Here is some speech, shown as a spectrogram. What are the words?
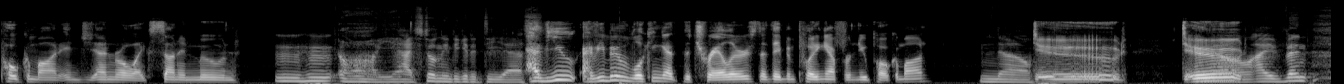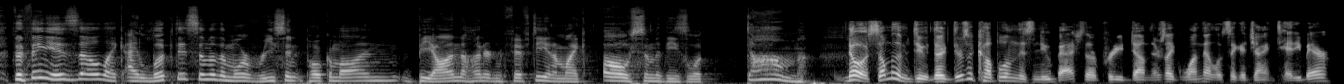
Pokemon in general, like Sun and Moon. hmm Oh yeah, I still need to get a DS. Have you Have you been looking at the trailers that they've been putting out for new Pokemon? no. Dude, dude. No, I've been. The thing is, though, like I looked at some of the more recent Pokemon beyond the 150, and I'm like, oh, some of these look dumb. No, some of them do. There, there's a couple in this new batch that are pretty dumb. There's like one that looks like a giant teddy bear.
